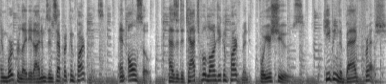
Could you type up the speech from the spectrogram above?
and work-related items in separate compartments, and also has a detachable laundry compartment for your shoes, keeping the bag fresh.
